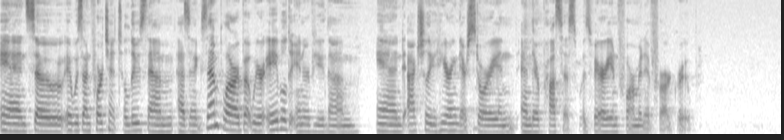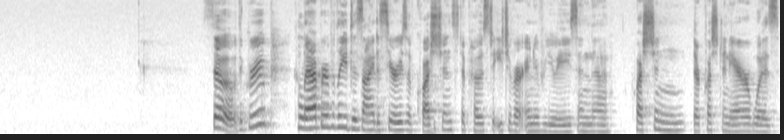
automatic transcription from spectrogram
And so it was unfortunate to lose them as an exemplar, but we were able to interview them, and actually hearing their story and, and their process was very informative for our group. So the group collaboratively designed a series of questions to pose to each of our interviewees, and the question, their questionnaire was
